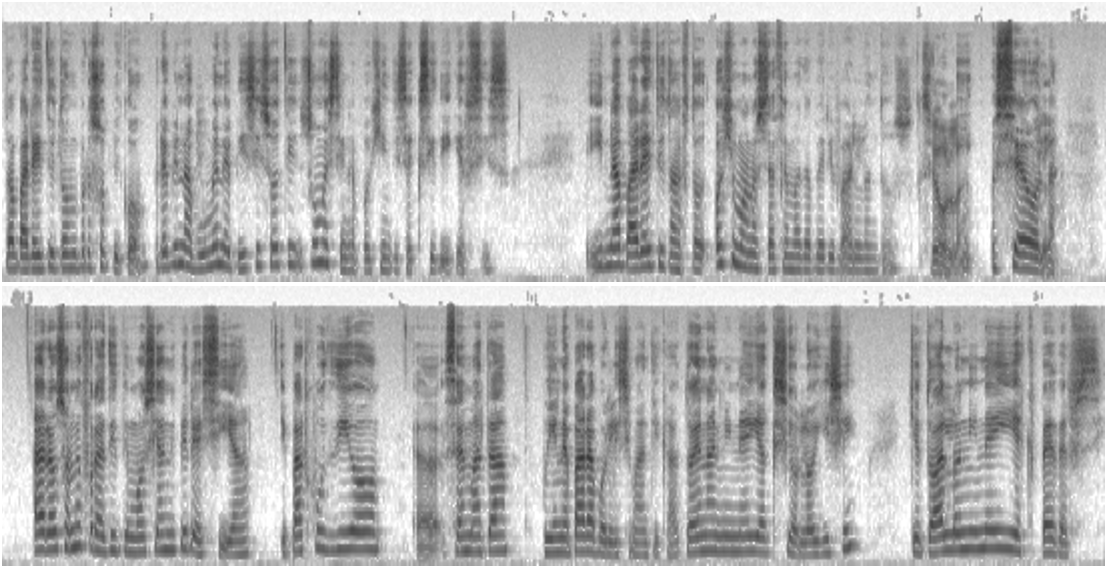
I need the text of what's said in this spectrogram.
το απαραίτητο προσωπικό. Πρέπει να πούμε επίσης ότι ζούμε στην εποχή της εξειδίκευσης. Είναι απαραίτητο αυτό, όχι μόνο στα θέματα περιβάλλοντος. Σε όλα. Σε όλα. Άρα όσον αφορά τη δημόσια υπηρεσία υπάρχουν δύο ε, θέματα που είναι πάρα πολύ σημαντικά. Το ένα είναι η αξιολόγηση και το άλλο είναι η εκπαίδευση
